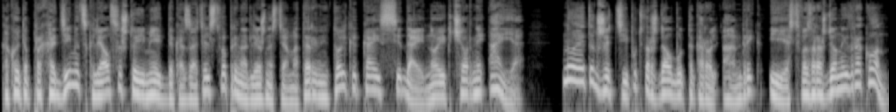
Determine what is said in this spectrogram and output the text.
Какой-то проходимец клялся, что имеет доказательства принадлежности Аматеры не только к Айс Седай, но и к Черной Айя. Но этот же тип утверждал, будто король Андрик и есть возрожденный дракон.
